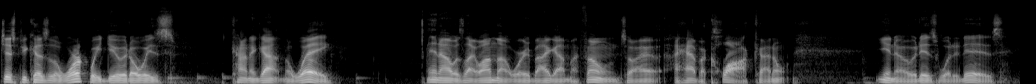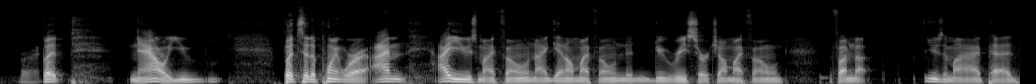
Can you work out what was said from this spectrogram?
just because of the work we do. It always kind of got in the way. And I was like, well, I'm not worried, but I got my phone, so I I have a clock. I don't, you know, it is what it is. Right. But now you, but to the point where I'm, I use my phone. I get on my phone and do research on my phone. If I'm not using my iPad,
